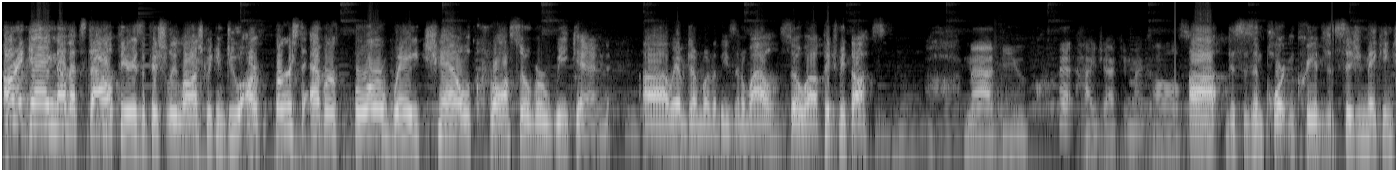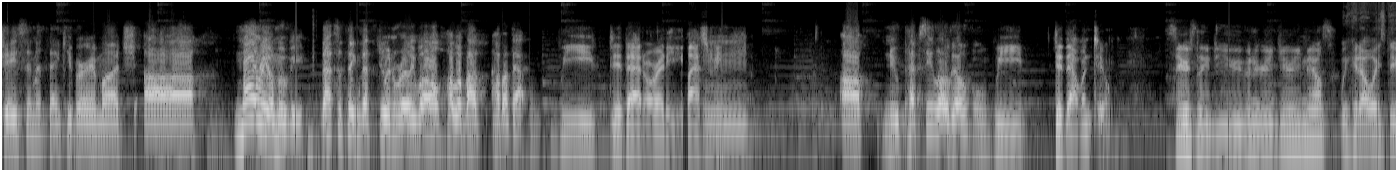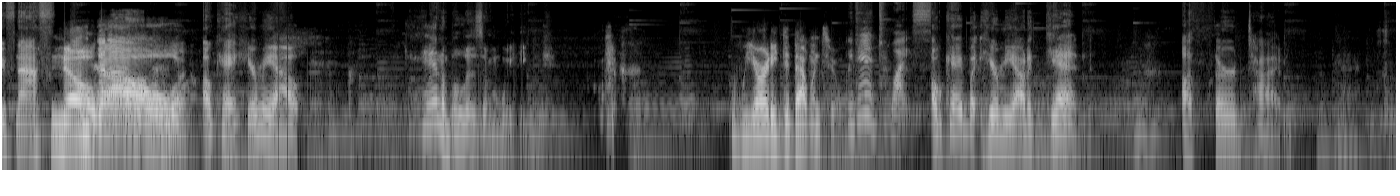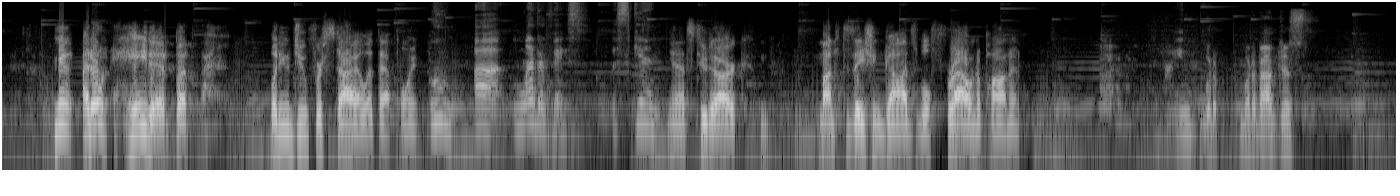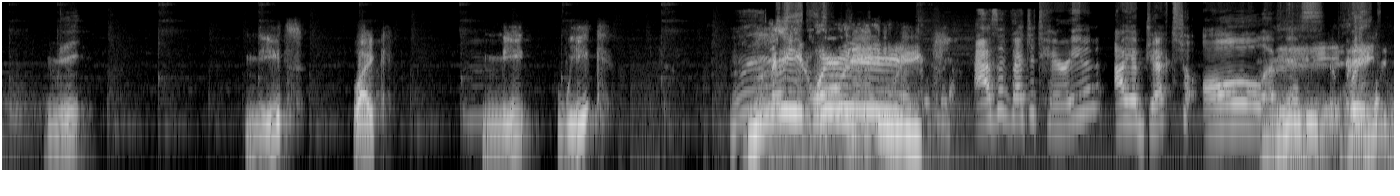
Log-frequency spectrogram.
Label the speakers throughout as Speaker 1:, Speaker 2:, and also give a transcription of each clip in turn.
Speaker 1: All right, gang, now that Style Theory is officially launched, we can do our first ever four way channel crossover weekend. Uh, we haven't done one of these in a while, so uh, pitch me thoughts.
Speaker 2: Oh, Matthew, quit hijacking my calls.
Speaker 1: Uh, this is important creative decision making, Jason. Thank you very much. Uh, Mario movie. That's a thing that's doing really well. How about how about that?
Speaker 3: We did that already last week.
Speaker 1: Mm, uh, new Pepsi logo.
Speaker 3: We did that one too.
Speaker 2: Seriously, do you even read your emails?
Speaker 4: We could always do FNAF.
Speaker 3: No.
Speaker 5: No. Okay, hear me out. Cannibalism week.
Speaker 3: We already did that one too.
Speaker 6: We did it twice.
Speaker 5: Okay, but hear me out again. A third time.
Speaker 1: I mean, I don't hate it, but what do you do for style at that point?
Speaker 6: Ooh, uh, Leatherface. The skin.
Speaker 1: Yeah, it's too dark. Monetization gods will frown upon it.
Speaker 6: Fine.
Speaker 7: What what about just meat?
Speaker 1: Meat? Like meat week?
Speaker 5: Meat week!
Speaker 6: As a vegetarian, I object to all of this.
Speaker 5: Meat week!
